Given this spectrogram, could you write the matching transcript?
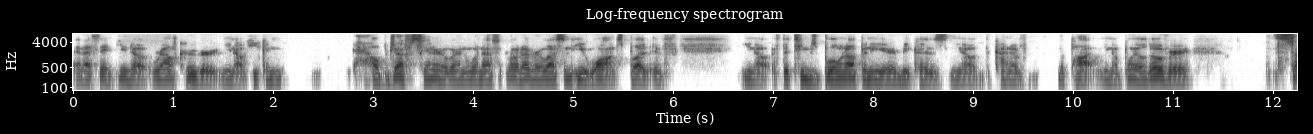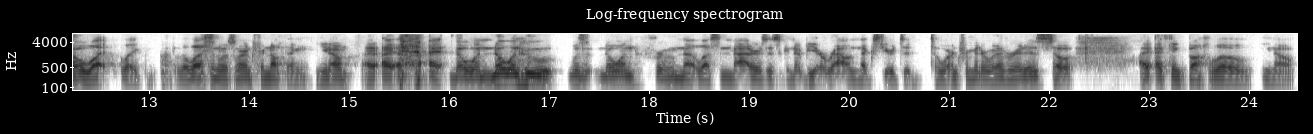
And i think you know ralph krueger you know he can help jeff skinner learn whatever lesson he wants but if you know if the team's blown up in a year because you know the kind of the pot you know boiled over so what? Like the lesson was learned for nothing you know? I, I, I no one no one who was no one for whom that lesson matters is going to be around next year to to learn from it or whatever it is. So I, I think buffalo you know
